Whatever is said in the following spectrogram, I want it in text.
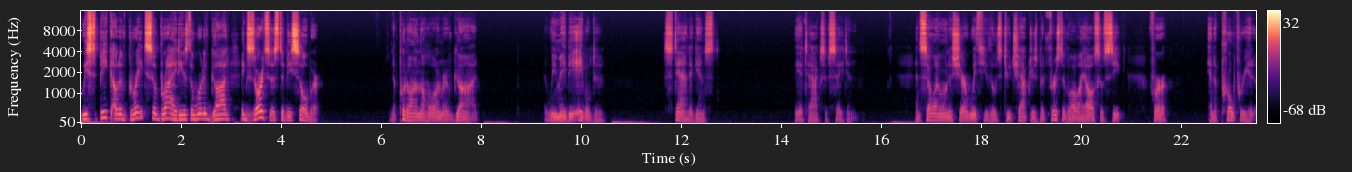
We speak out of great sobriety as the Word of God exhorts us to be sober and to put on the whole armor of God that we may be able to stand against the attacks of Satan. And so I want to share with you those two chapters. But first of all, I also seek for an appropriate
